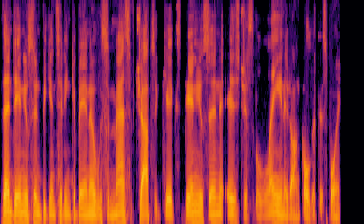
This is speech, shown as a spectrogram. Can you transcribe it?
Then Danielson begins hitting Cabana with some massive chops and kicks. Danielson is just laying it on Colt at this point.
